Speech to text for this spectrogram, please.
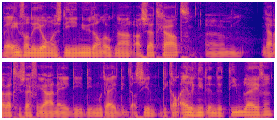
bij een van de jongens die nu dan ook naar AZ gaat, um, ja, daar werd gezegd van ja, nee, die, die, moet eigenlijk, als die, die kan eigenlijk niet in dit team blijven.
